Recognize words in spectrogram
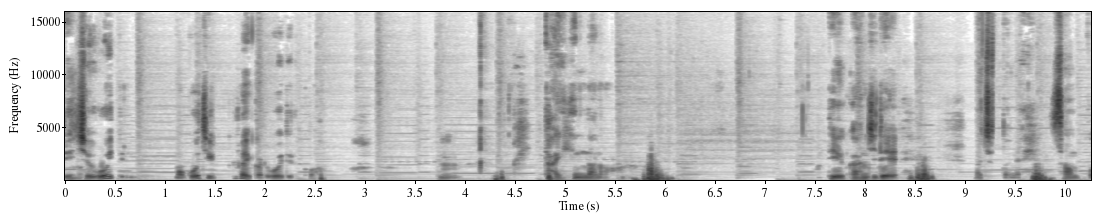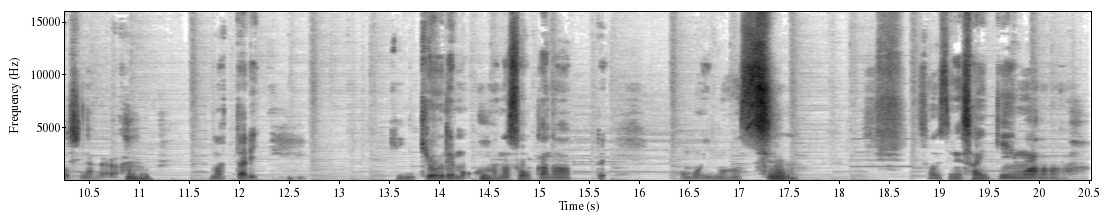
電車動いてる？まあ5時ぐらいから動いてるか。うん。大変だな。っていう感じで、まあ、ちょっとね、散歩しながら、まったり、近況でも話そうかなって思います。そうですね、最近は、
